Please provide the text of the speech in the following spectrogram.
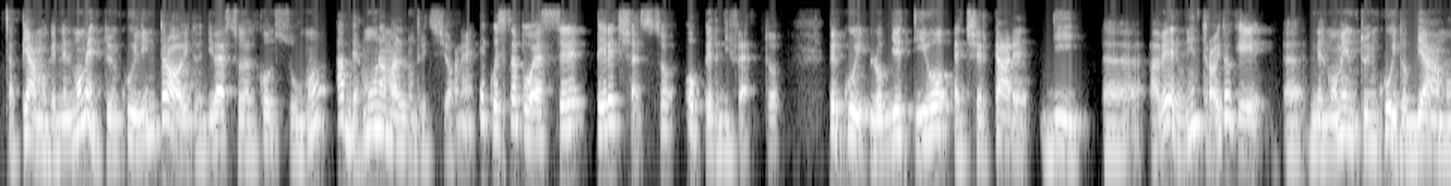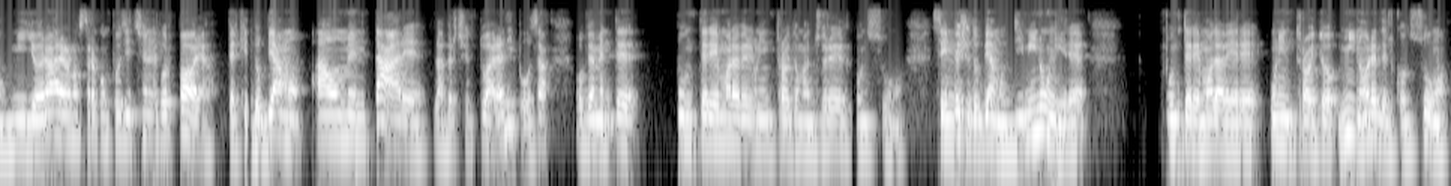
sappiamo che nel momento in cui l'introito è diverso dal consumo, abbiamo una malnutrizione e questa può essere per eccesso o per difetto. Per cui l'obiettivo è cercare di eh, avere un introito che eh, nel momento in cui dobbiamo migliorare la nostra composizione corporea, perché dobbiamo aumentare la percentuale adiposa, ovviamente punteremo ad avere un introito maggiore del consumo. Se invece dobbiamo diminuire, punteremo ad avere un introito minore del consumo.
